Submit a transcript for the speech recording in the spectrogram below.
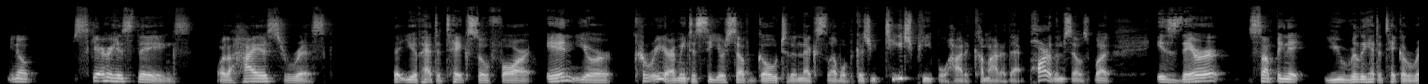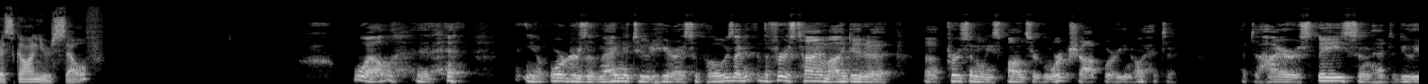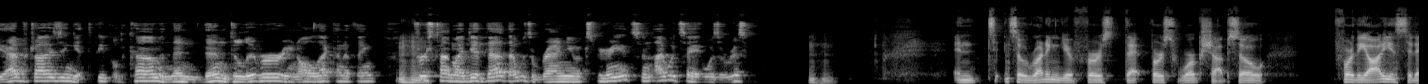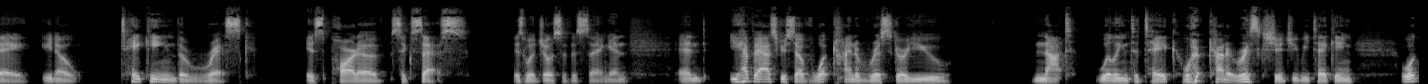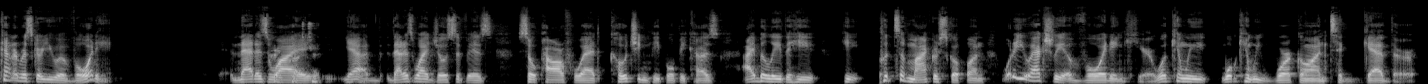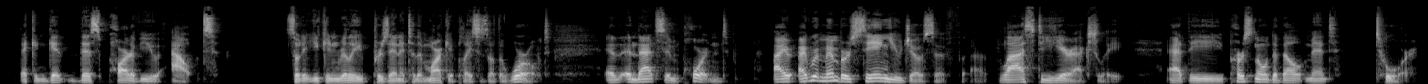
you know, scariest things or the highest risk that you have had to take so far in your career? I mean, to see yourself go to the next level because you teach people how to come out of that part of themselves. But is there something that you really had to take a risk on yourself? Well, you know, orders of magnitude here, I suppose. I mean, the first time I did a, a personally sponsored workshop where, you know, I had to had to hire a space and had to do the advertising, get the people to come, and then then deliver and all that kind of thing. Mm-hmm. First time I did that, that was a brand new experience, and I would say it was a risk. Mm-hmm. And, t- and so, running your first that first workshop. So, for the audience today, you know, taking the risk is part of success, is what Joseph is saying, and and you have to ask yourself, what kind of risk are you not willing to take? What kind of risk should you be taking? What kind of risk are you avoiding? And that is Great why, question. yeah, that is why Joseph is so powerful at coaching people because I believe that he he puts a microscope on what are you actually avoiding here? What can we what can we work on together that can get this part of you out so that you can really present it to the marketplaces of the world? And, and that's important. I, I remember seeing you, Joseph, uh, last year actually at the personal development tour.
